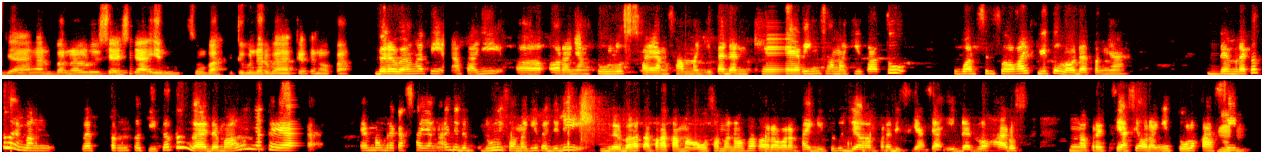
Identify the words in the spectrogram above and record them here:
jangan pernah lu sia-siain. Sumpah, itu benar banget kata Nova. Bener banget nih, apalagi uh, orang yang tulus sayang sama kita dan caring sama kita tuh once in a life gitu loh datangnya. Dan mereka tuh emang datang ke kita tuh nggak ada maunya kayak emang mereka sayang aja dan peduli sama kita. Jadi bener banget apa kata Mau sama Nova ke orang-orang kayak gitu tuh jangan pernah disia-siain dan lo harus mengapresiasi orang itu. Lo kasih hmm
